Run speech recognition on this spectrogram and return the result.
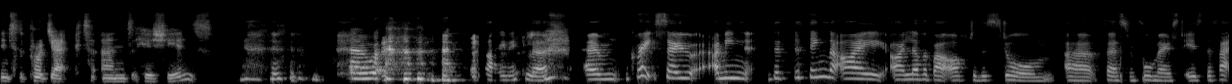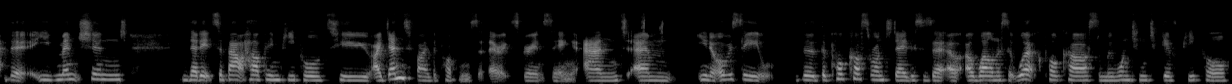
into the project, and here she is. oh. Hi, Nicola. Um, great. So, I mean, the, the thing that I, I love about After the Storm, uh, first and foremost, is the fact that you've mentioned that it's about helping people to identify the problems that they're experiencing. And um, you know obviously the the podcast we're on today this is a, a, wellness at work podcast and we're wanting to give people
